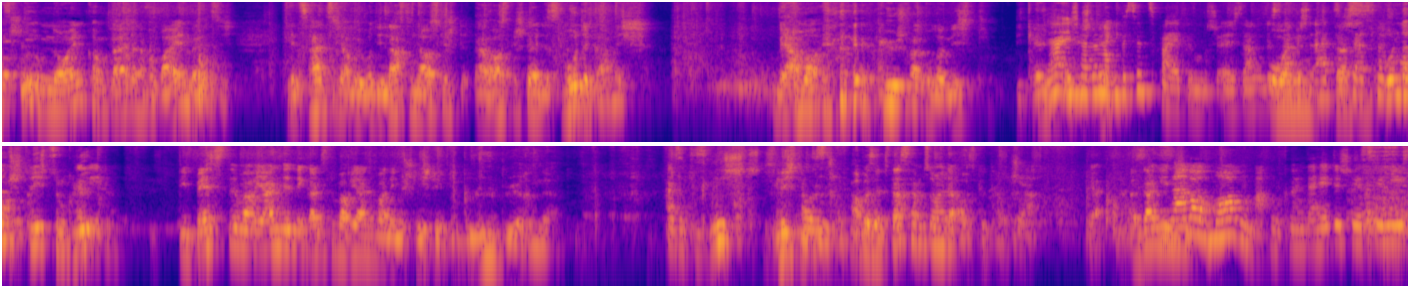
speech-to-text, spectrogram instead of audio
Menschen. Früh um 9 kommt gleich einer vorbei und meldet sich. Jetzt hat sich aber über die Nacht hinaus herausgestellt, es wurde gar nicht wärmer im Kühlschrank oder nicht. Die Kälte Ja, ich hatte nicht noch ein weg. bisschen Zweifel, muss ich ehrlich sagen. Das Und ich, hat das sich erst unterm Strich zum Glück erledigt. die beste Variante in den ganzen Varianten war nämlich schlichtweg die Glühbirne. Also das Licht. Das Licht im Kühlschrank. Aber selbst das haben sie heute ausgetauscht. Ja. Ja, also dann Die aber auch morgen machen können. Da hätte ich jetzt hier nicht,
